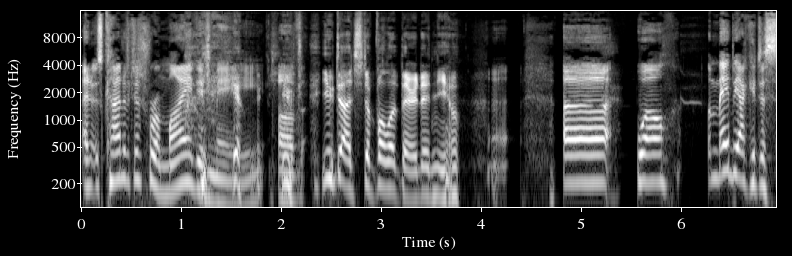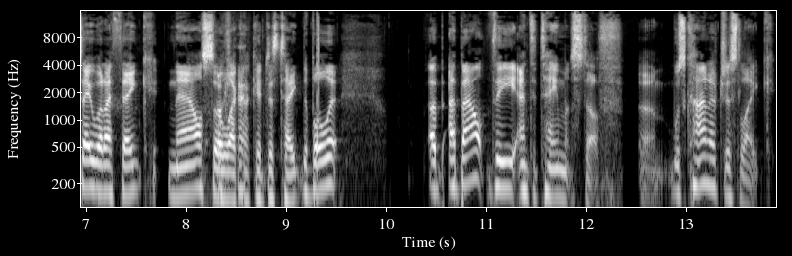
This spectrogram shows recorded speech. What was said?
And it was kind of just reminded me of, You dodged a bullet there, didn't you? uh, well, maybe I could just say what I think now, so like I could just take the bullet. Ab- about the entertainment stuff um, was kind of just like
